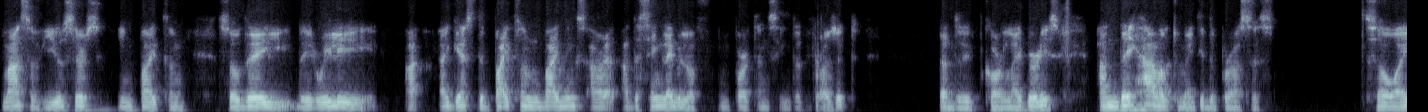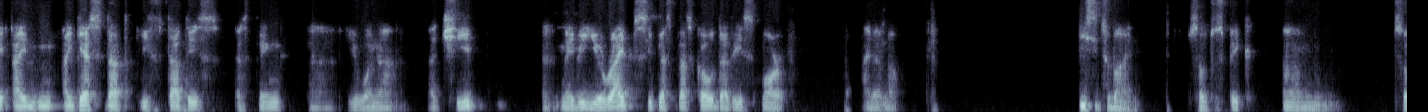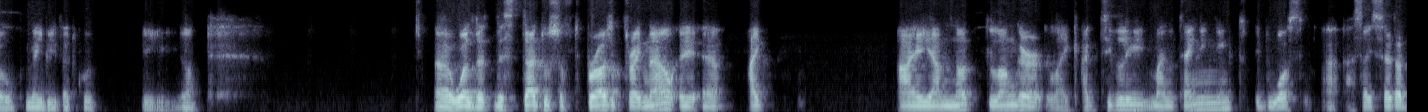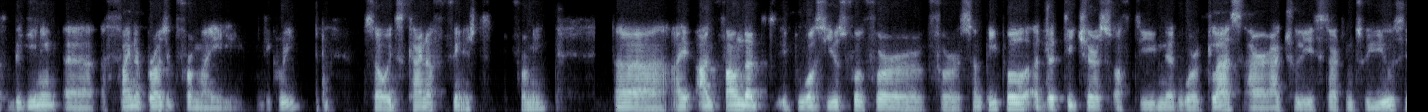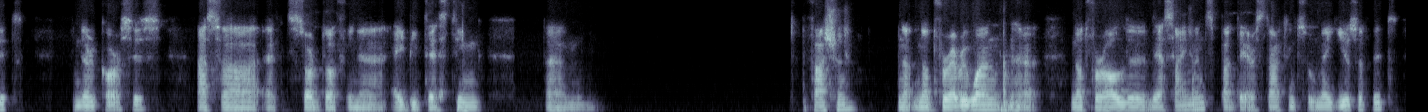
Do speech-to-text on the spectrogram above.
mass of users in Python. So they they really, I, I, guess, the Python bindings are at the same level of importance in that project that the core libraries, and they have automated the process. So I, I, I guess that if that is a thing uh, you want to achieve, uh, maybe you write C++ code that is more, I don't know, easy to bind, so to speak. Um, So maybe that could be done. Uh, well, the, the status of the project right now, uh, I am not longer like actively maintaining it. It was, uh, as I said at the beginning, uh, a final project for my degree, so it's kind of finished for me. Uh, I, I found that it was useful for for some people. Uh, the teachers of the network class are actually starting to use it in their courses as a, a sort of in a A/B testing um, fashion. Not not for everyone, not for all the, the assignments, but they are starting to make use of it.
